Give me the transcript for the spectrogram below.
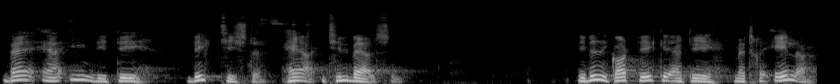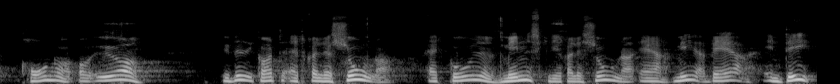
Hvad er egentlig det vigtigste her i tilværelsen? Vi ved godt, det ikke er det materielle, kroner og øre. Vi ved godt, at relationer, at gode menneskelige relationer er mere værd end det.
